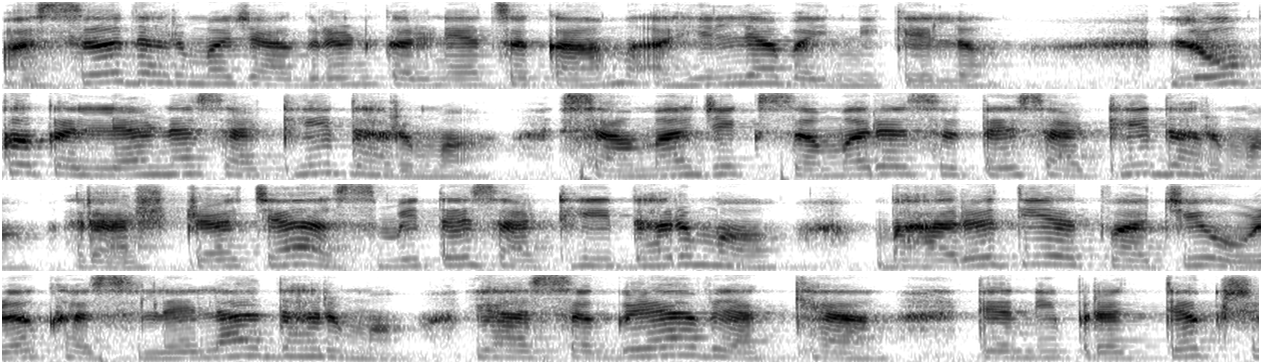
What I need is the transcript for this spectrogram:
असं धर्म जागरण करण्याचं काम अहिल्याबाईंनी केलं. लोककल्याणासाठी धर्म सामाजिक समरसतेसाठी धर्म राष्ट्राच्या अस्मितेसाठी धर्म भारतीयत्वाची ओळख असलेला धर्म या सगळ्या व्याख्या त्यांनी प्रत्यक्ष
